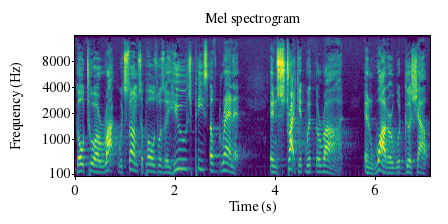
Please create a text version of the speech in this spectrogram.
go to a rock, which some suppose was a huge piece of granite, and strike it with the rod, and water would gush out.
